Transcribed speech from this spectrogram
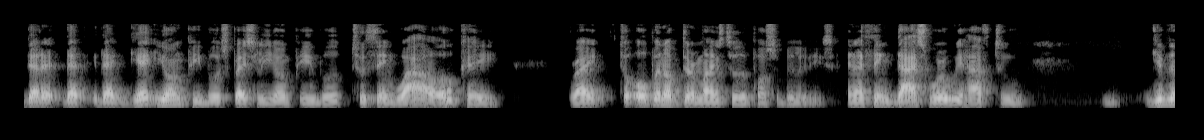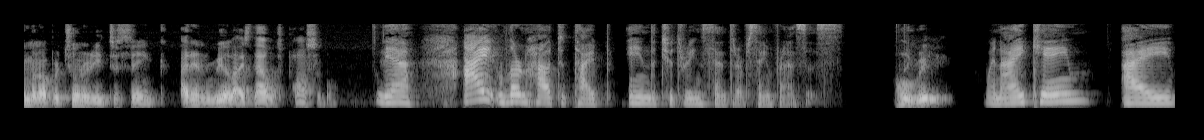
that uh, that that get young people, especially young people, to think, "Wow, okay," right? To open up their minds to the possibilities, and I think that's where we have to give them an opportunity to think. I didn't realize that was possible. Yeah, I learned how to type in the tutoring center of St. Francis. Oh, really? When I came, I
